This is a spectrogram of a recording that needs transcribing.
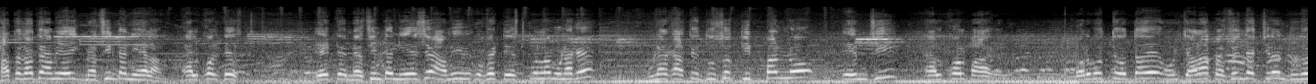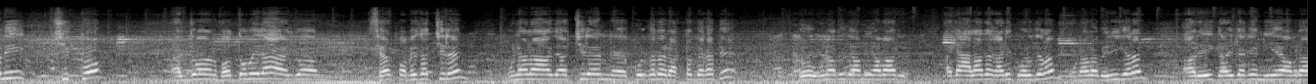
সাথে সাথে আমি এই মেশিনটা নিয়ে এলাম অ্যালকোহল টেস্ট এই মেশিনটা নিয়ে এসে আমি ওকে টেস্ট করলাম ওনাকে। ওনার কাছ থেকে দুশো তিপ্পান্ন এমজি অ্যালকোহল পাওয়া গেল। পরবর্তী অধ্যায়ে যারা প্যাসেঞ্জার ছিলেন, দুজনই শিক্ষক, একজন ভদ্রমহিলা, একজন স্যার প্রফেসর ছিলেন। ওনারা যাচ্ছিলেন কলকাতায় ডাক্তার দেখাতে। তো ওনাদেরকে আমি আবার একটা আলাদা গাড়ি করে দিলাম। ওনারা বেরিয়ে গেলেন। আর এই গাড়িটাকে নিয়ে আমরা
